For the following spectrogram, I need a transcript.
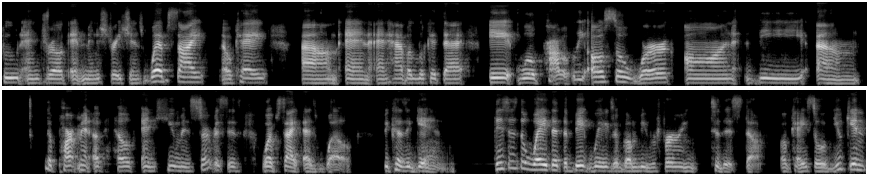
Food and Drug Administration's website. Okay, um, and and have a look at that. It will probably also work on the um, Department of Health and Human Services website as well, because again, this is the way that the big wigs are going to be referring to this stuff. Okay, so if you can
